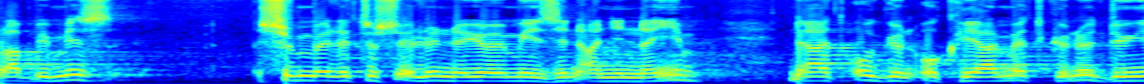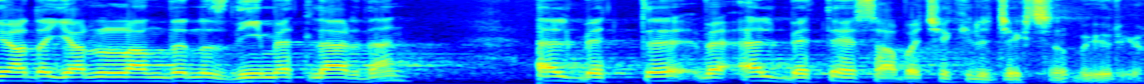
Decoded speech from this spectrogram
Rabbimiz Sümmeletüs ölünle yevmizin aninayim. Nihayet o gün, o kıyamet günü dünyada yararlandığınız nimetlerden elbette ve elbette hesaba çekileceksiniz buyuruyor.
